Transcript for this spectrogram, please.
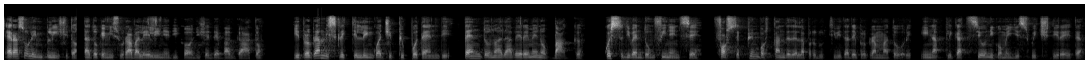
era solo implicito, dato che misurava le linee di codice debuggato. I programmi scritti in linguaggi più potenti tendono ad avere meno bug. Questo diventa un fine in sé, forse più importante della produttività dei programmatori, in applicazioni come gli switch di rete.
